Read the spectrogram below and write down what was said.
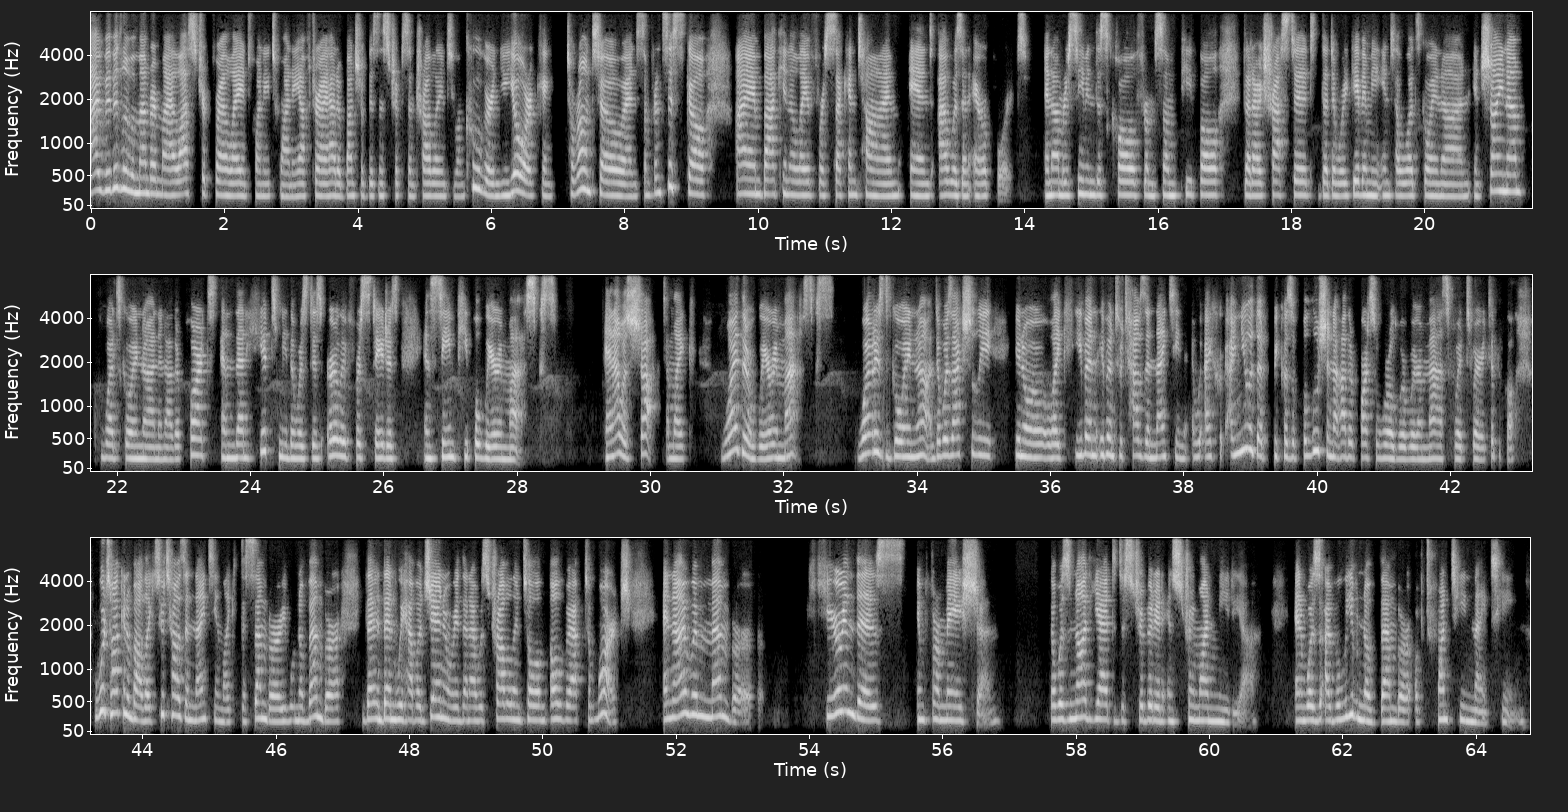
I vividly remember my last trip for LA in 2020 after I had a bunch of business trips and traveling to Vancouver, New York, and Toronto and San Francisco. I am back in LA for a second time and I was in airport and I'm receiving this call from some people that I trusted that they were giving me intel what's going on in China, what's going on in other parts, and then hit me. There was this early first stages and seeing people wearing masks, and I was shocked. I'm like, why they're wearing masks? What is going on? There was actually you know like even even 2019 i i knew that because of pollution other parts of the world where wearing masks it's very typical we're talking about like 2019 like december november then then we have a january then i was traveling till all the way up to march and i remember hearing this information that was not yet distributed in streamline media and was i believe november of 2019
